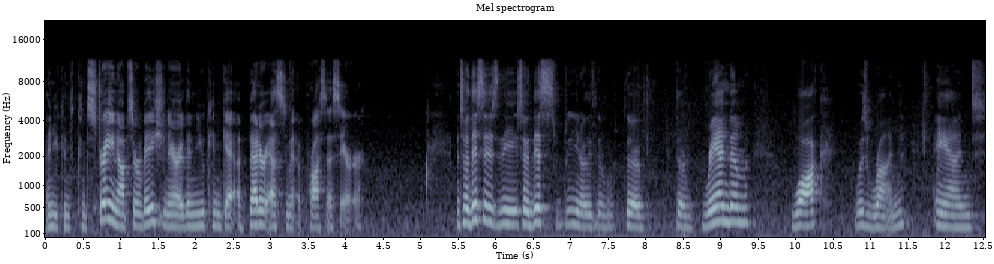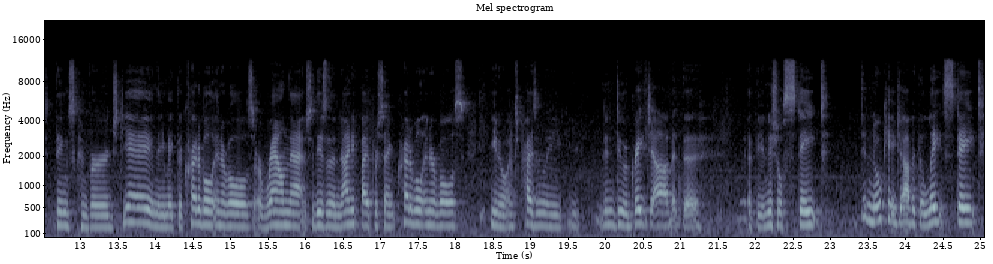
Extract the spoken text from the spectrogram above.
and you can constrain observation error, then you can get a better estimate of process error. And so this is the, so this, you know, the, the, the random walk was run and things converged, yay, and then you make the credible intervals around that. So these are the 95% credible intervals. You know, unsurprisingly, you didn't do a great job at the, at the initial state, did an okay job at the late state,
